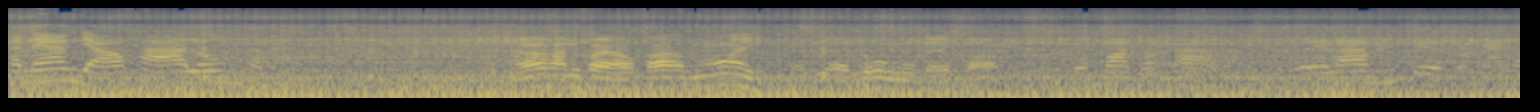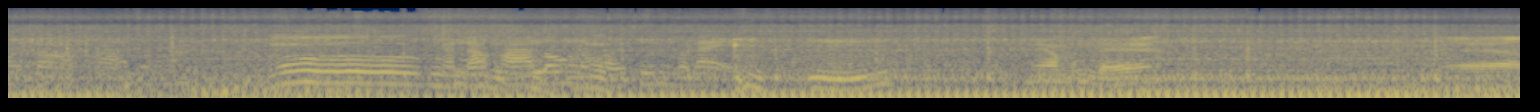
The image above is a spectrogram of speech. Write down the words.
คะแนนยาวพาลงกันนะแล้วคันคอยเอาขาง่อยเดี๋ยวลงในใจฝาผมมอดราคาเวลามันเจอกันงานเราต้องเอาพาลงโอ้กันเอาพาลงแล้วคอยขึ้นก็ได้อืมแม่มันแหละแล้ว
